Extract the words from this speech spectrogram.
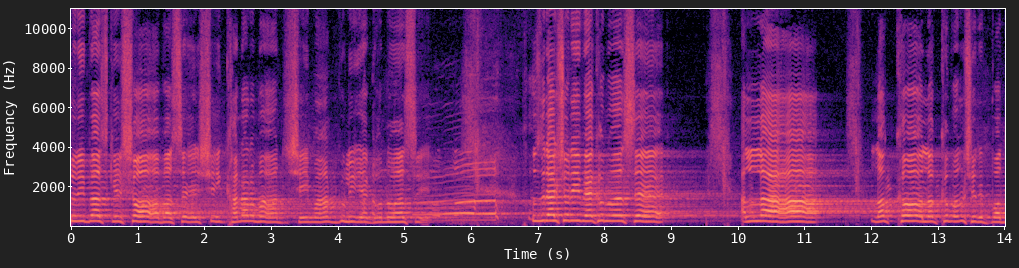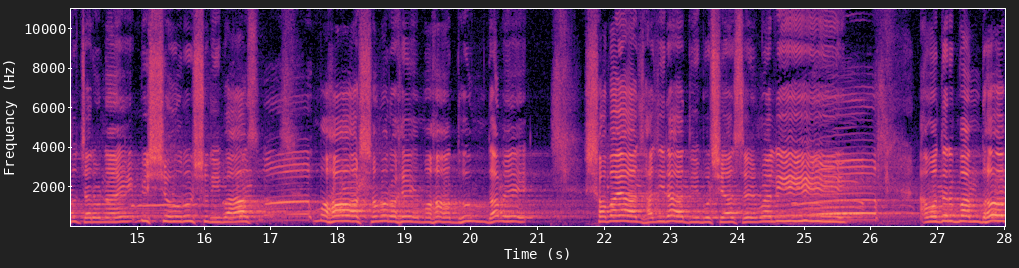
শরীফ, আজকে সব আছে। সেই খানার মাঠ, সেই মাঠগুলি এখনও আছে। হুজরা শরীফ এখনও আছে। আল্লাহ লক্ষ লক্ষ মানুষের পদচারণায় বিশ্ব শরীবাস মহাসমারোহে মহা ধুমধামে সবাই আজ হাজিরা দিয়ে বসে আছে মালিক। আমাদের বান্ধব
